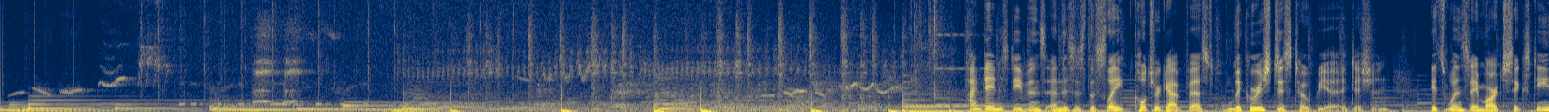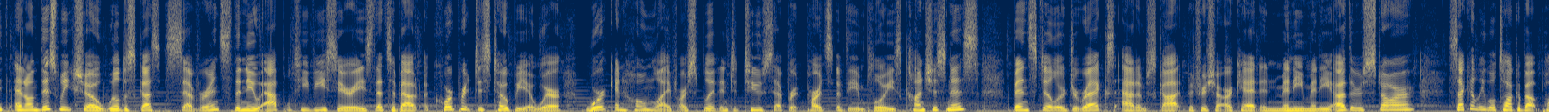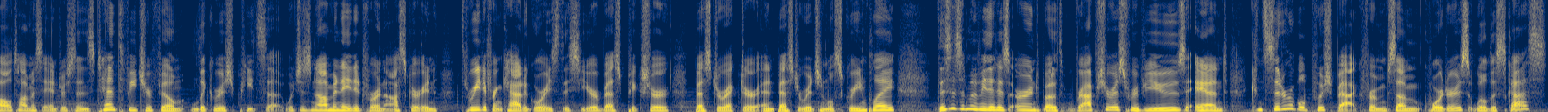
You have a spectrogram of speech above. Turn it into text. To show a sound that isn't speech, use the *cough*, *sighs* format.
I'm Dana Stevens, and this is the Slate Culture Gabfest Licorice Dystopia edition. It's Wednesday, March 16th, and on this week's show, we'll discuss Severance, the new Apple TV series that's about a corporate dystopia where work and home life are split into two separate parts of the employee's consciousness. Ben Stiller directs, Adam Scott, Patricia Arquette, and many, many others star. Secondly, we'll talk about Paul Thomas Anderson's 10th feature film, Licorice Pizza, which is nominated for an Oscar in three different categories this year Best Picture, Best Director, and Best Original Screenplay. This is a movie that has earned both rapturous reviews and considerable pushback from some quarters we'll discuss.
